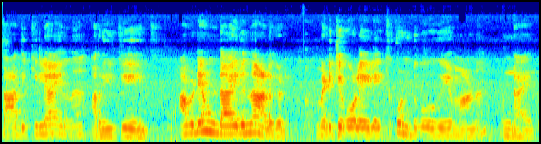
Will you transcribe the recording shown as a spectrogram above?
സാധിക്കില്ല എന്ന് അറിയിക്കുകയും അവിടെ ഉണ്ടായിരുന്ന ആളുകൾ മെഡിക്കൽ കോളേജിലേക്ക് കൊണ്ടുപോവുകയുമാണ് ഉണ്ടായത്.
